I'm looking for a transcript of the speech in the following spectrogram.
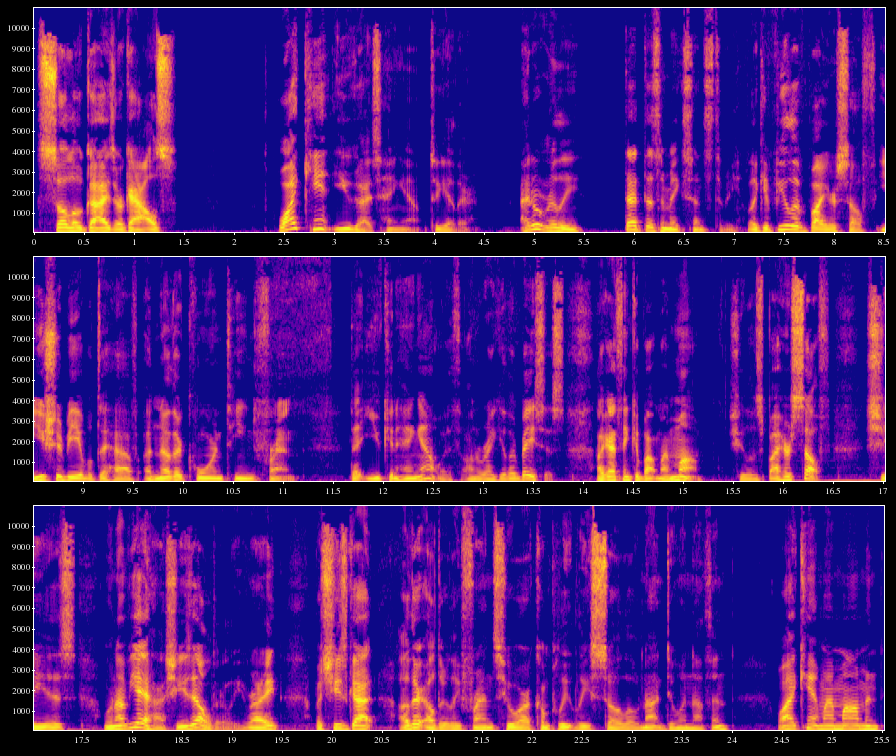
solo guys or gals, why can't you guys hang out together? I don't really that doesn't make sense to me. Like if you live by yourself, you should be able to have another quarantined friend that you can hang out with on a regular basis. Like I think about my mom. She lives by herself. She is una vieja. She's elderly, right? But she's got other elderly friends who are completely solo, not doing nothing. Why can't my mom and,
